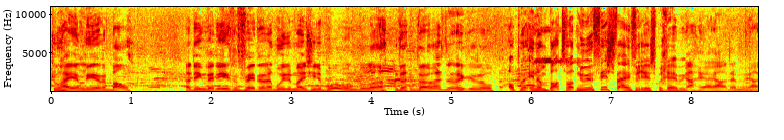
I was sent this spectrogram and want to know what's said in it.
Toen had je een leren bal. Dat ding werd ingevet en dan moet je de polo doen. Dat, dat was natuurlijk zo. Op, in een bad wat nu een visvijver is, begreep ik. Ja, ja, ja, ja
